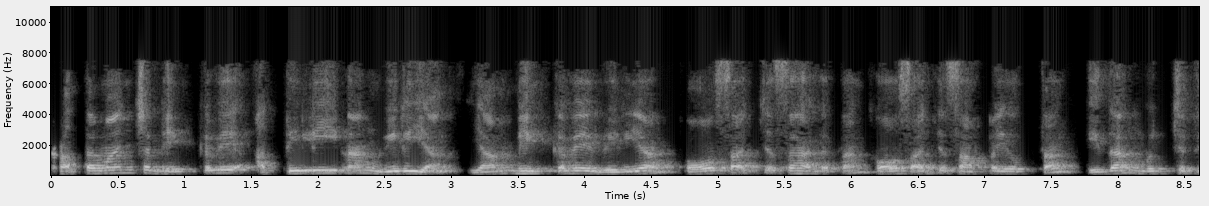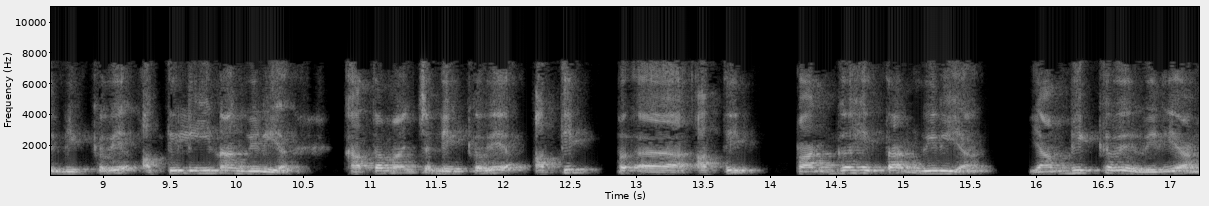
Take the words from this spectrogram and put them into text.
කතමංච භික්කවේ අතිලීනං විරියං යම් භික්කවේ විරියං කෝසජ්ජ සහගතං කෝසජ්ජ සම්පයුත්තං ඉදං මුච්චති භික්කවේ අතිලීනං විරිය. කතමංච භික්කවේ අති අති පග්ගහිතං විරියං. යම් භික්කවේ විරියං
